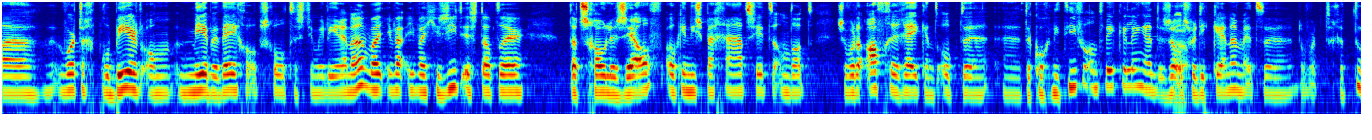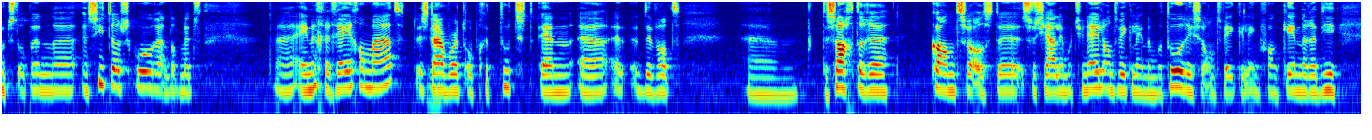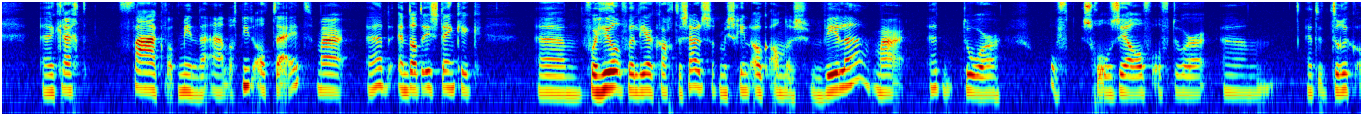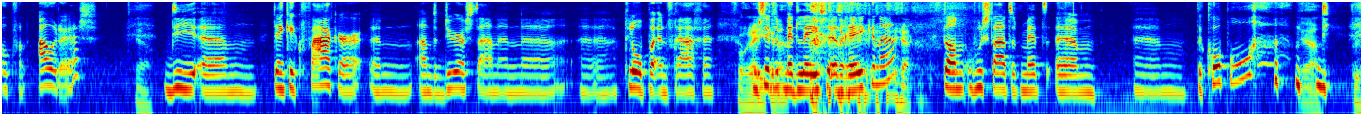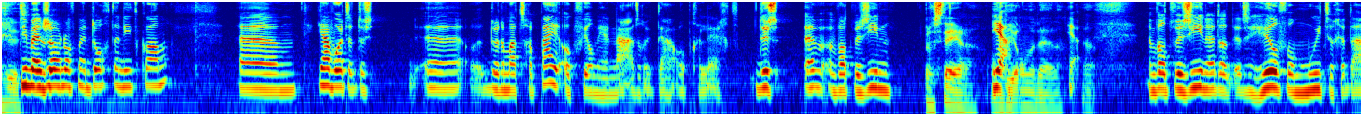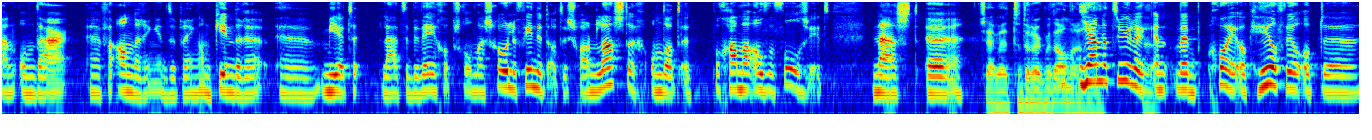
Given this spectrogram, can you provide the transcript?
wordt er geprobeerd om meer bewegen op school te stimuleren. En, hè, wat, je- wat je ziet is dat, er, dat scholen zelf ook in die spagaat zitten, omdat ze worden afgerekend op de, de cognitieve ontwikkeling. Hè, dus zoals Ja. we die kennen, met, er wordt getoetst op een, een CITO-score en dat met enige regelmaat. Dus Ja. daar wordt op getoetst. En eh, de wat ehm, de zachtere kant, zoals de sociaal-emotionele ontwikkeling, de motorische ontwikkeling van kinderen, die eh, krijgt vaak wat minder aandacht. Niet altijd, maar hè, en dat is denk ik ehm, voor heel veel leerkrachten zouden ze dat misschien ook anders willen, maar hè, door of school zelf of door ehm, het druk ook van ouders. Ja. Die ehm, denk ik vaker een, aan de deur staan en eh, eh, kloppen en vragen hoe zit het met lezen en rekenen. ja, Dan hoe staat het met ehm, ehm, de koppel Die- mijn zoon of mijn dochter niet kan. Ja, wordt er dus eh, door de maatschappij ook veel meer nadruk daarop gelegd. Dus wat we zien, Presteren op die onderdelen. Ja. En wat we zien, hè, dat er is heel veel moeite gedaan om daar eh, verandering in te brengen, om kinderen eh, meer te laten bewegen op school. Maar scholen vinden dat dus gewoon lastig, omdat het programma overvol zit. Naast eh, Ze hebben het te druk met andere Ja, natuurlijk. Ja. En we gooien ook heel veel op, de,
